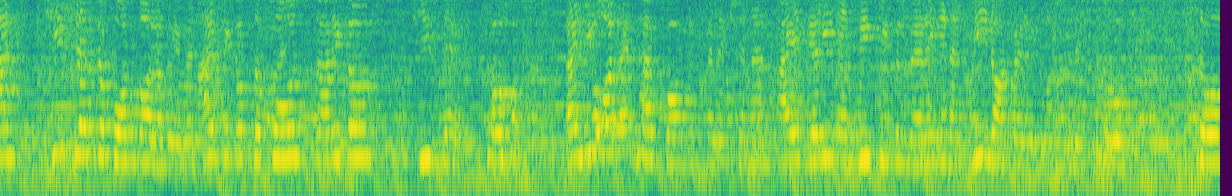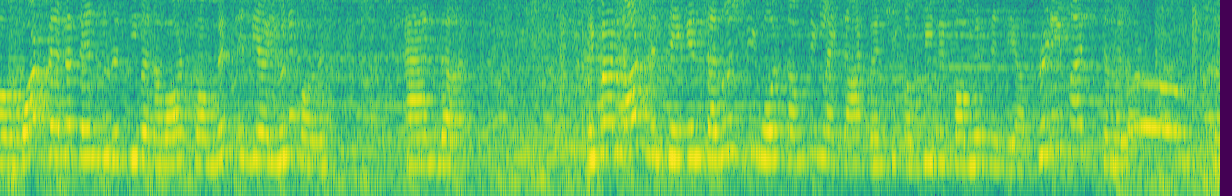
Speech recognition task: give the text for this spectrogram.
And she's just a phone call away. When I pick up the phone, Sarika, she's there. So, and you always have gorgeous collection. And I really envy people wearing it and me not wearing one today. So, so what better than to receive an award from Miss India Universe? And uh, if I'm not mistaken, Tanushri wore something like that when she competed for Miss India. Pretty much similar. So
